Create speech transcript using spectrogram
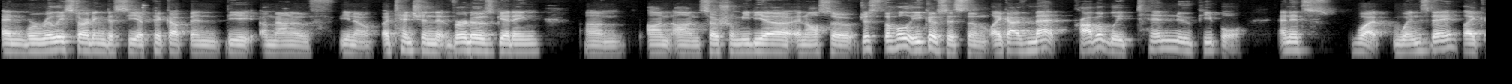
and we're really starting to see a pickup in the amount of you know attention that verto's getting um, on on social media and also just the whole ecosystem. Like i've met probably 10 new people and it's what Wednesday, like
